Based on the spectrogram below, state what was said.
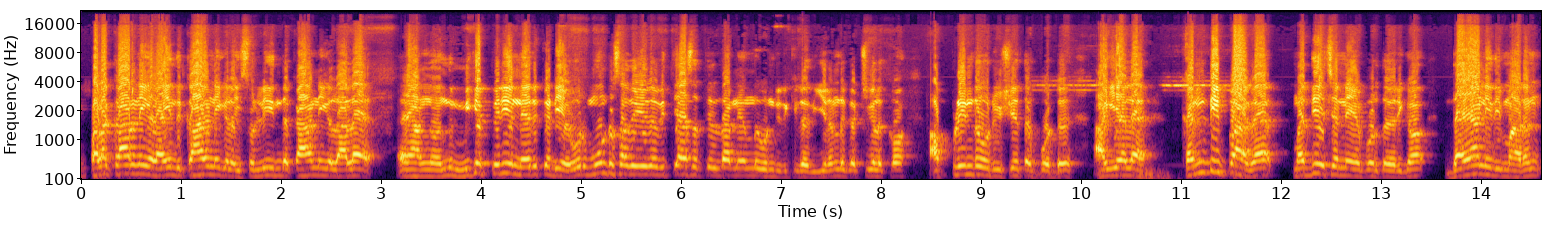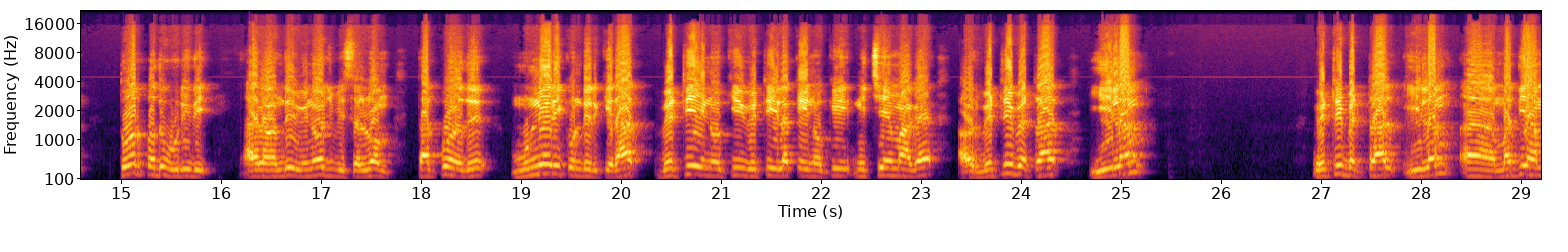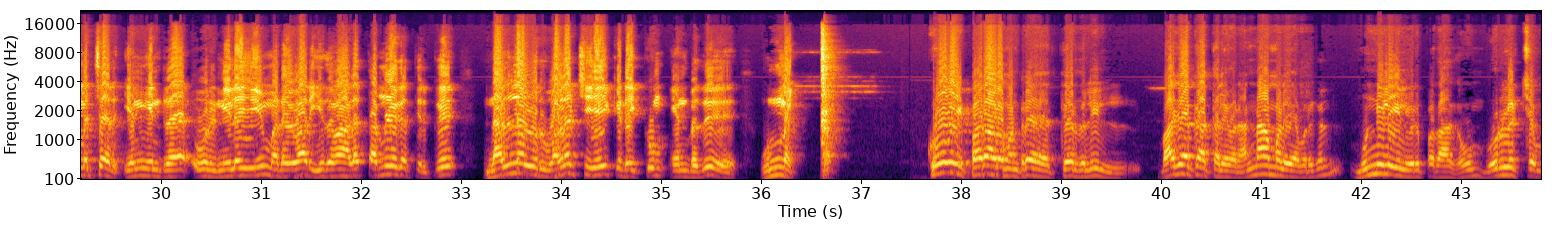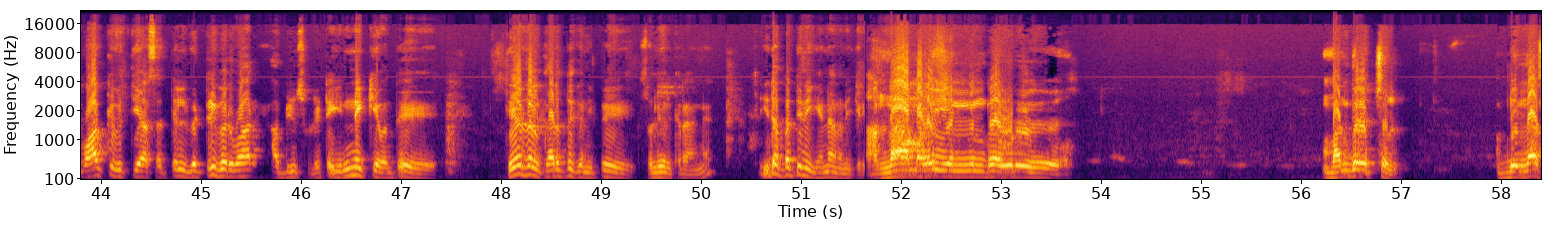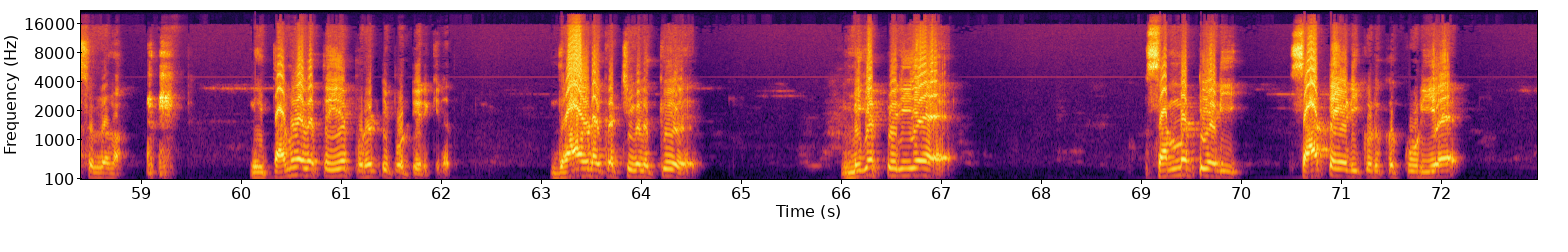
பல காரணிகள் ஐந்து காரணிகளை சொல்லி இந்த காரணிகளால அங்க வந்து மிகப்பெரிய நெருக்கடியை ஒரு மூன்று சதவீத வித்தியாசத்தில் தான் இருந்து கொண்டிருக்கிறது இரண்டு கட்சிகளுக்கும் அப்படின்ற ஒரு விஷயத்தை போட்டு ஆகையால கண்டிப்பாக மத்திய சென்னையை பொறுத்த வரைக்கும் தயாநிதி மாறன் தோற்பது உறுதி. அதுல வந்து வினோஜ் பி. செல்வம் தற்பொழுது முன்னேறி கொண்டிருக்கிறார். வெற்றியை நோக்கி வெற்றி இலக்கை நோக்கி நிச்சயமாக அவர் வெற்றி பெற்றார். இளம் வெற்றி பெற்றால் இளம் அஹ், மத்திய அமைச்சர் என்கின்ற ஒரு நிலையையும் அடைவார். இதனால தமிழகத்திற்கு நல்ல ஒரு வளர்ச்சியை கிடைக்கும் என்பது உண்மை. கோவை பாராளுமன்ற தேர்தலில் பாஜக தலைவர் அண்ணாமலை அவர்கள் முன்னிலையில் இருப்பதாகவும் ஒரு லட்சம் வாக்கு வித்தியாசத்தில் வெற்றி பெறுவார் அப்படின்னு சொல்லிட்டு இன்னைக்கு வந்து தேர்தல் கருத்து கணிப்பு சொல்லியிருக்கிறாங்க. இத பத்தி நீங்க என்ன நினைக்கிறீங்க? அண்ணாமலை என்கின்ற ஒரு மந்திர சொல் அப்படின்னு தான் சொல்லணும். நீ தமிழகத்தையே புரட்டி போட்டிருக்கிறது. திராவிட கட்சிகளுக்கு மிகப்பெரிய சம்மட்டி அடி சாட்டை அடி கொடுக்கக்கூடிய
